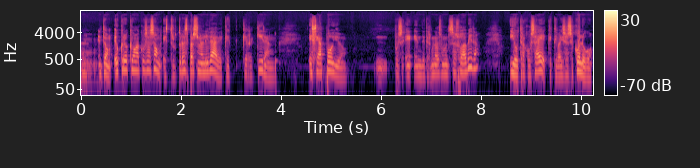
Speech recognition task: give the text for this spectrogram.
Mm. Entón, eu creo que unha cousa son estructuras de personalidade que, que requiran ese apoio mm, pues, en, en determinados momentos da súa vida, e outra cousa é que te vais ao psicólogo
